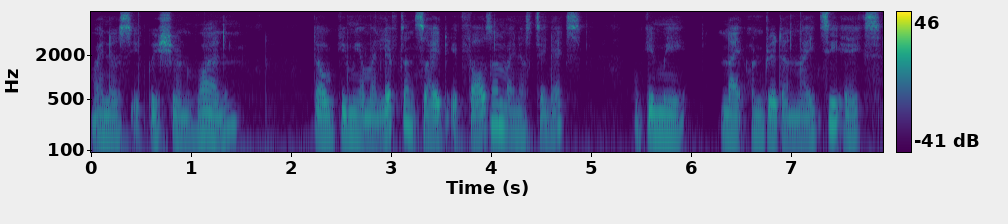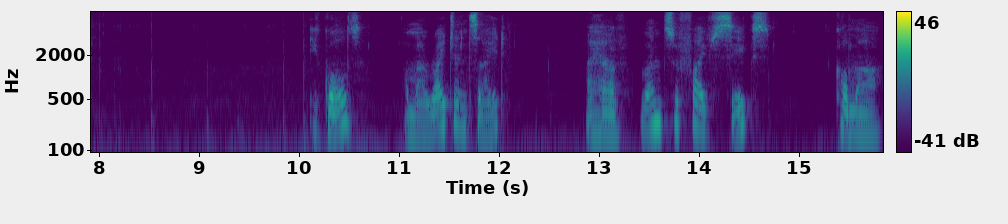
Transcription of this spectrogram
minus equation 1 that will give me on my left hand side 8000 minus 10x will give me 990x equals on my right hand side I have 1256 comma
